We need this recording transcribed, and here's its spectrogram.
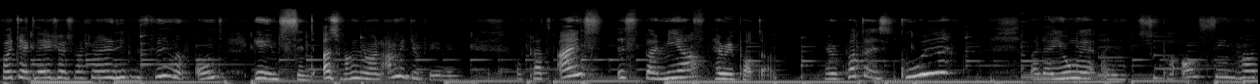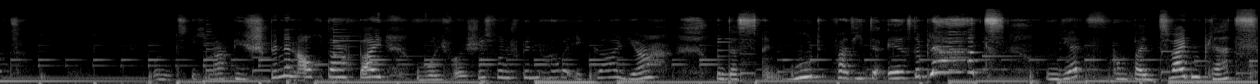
Heute erkläre ich euch, was meine Lieblingsfilme und Games sind. Also fangen wir mal an mit den Filmen. Auf Platz 1 ist bei mir Harry Potter. Harry Potter ist cool, weil der Junge ein super Aussehen hat. Und ich mag die Spinnen auch dabei, obwohl ich voll Schiss von Spinnen habe. Egal, ja. Und das ist ein gut verdienter erster Platz. Und jetzt kommt beim zweiten Platz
